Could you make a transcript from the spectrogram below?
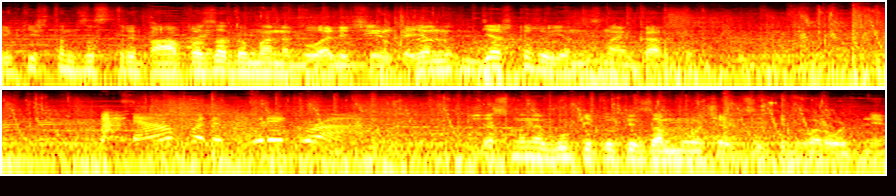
які ж там застриб. А, позаду мене була лічилка. Я, я ж кажу, я не знаю карту. Щас мене Вукі тут і замочать ці підворотні.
